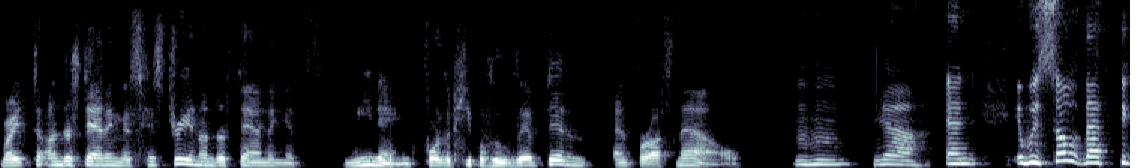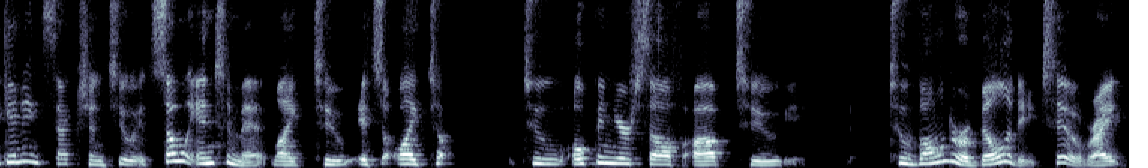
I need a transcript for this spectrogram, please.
right to understanding this history and understanding its meaning for the people who lived it and, and for us now mm-hmm. yeah. And it was so that beginning section too it's so intimate like to it's like to to open yourself up to to vulnerability too right?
